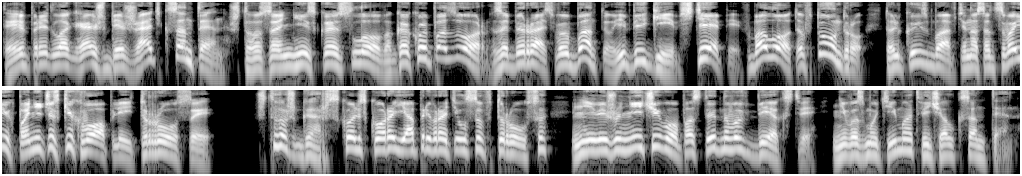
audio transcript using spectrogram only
«Ты предлагаешь бежать, Ксантен? Что за низкое слово? Какой позор! Забирай свою банту и беги в степи, в болото, в тундру. Только избавьте нас от своих панических воплей, трусы!» «Что ж, Гар, сколь скоро я превратился в труса, не вижу ничего постыдного в бегстве», — невозмутимо отвечал Ксантен.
